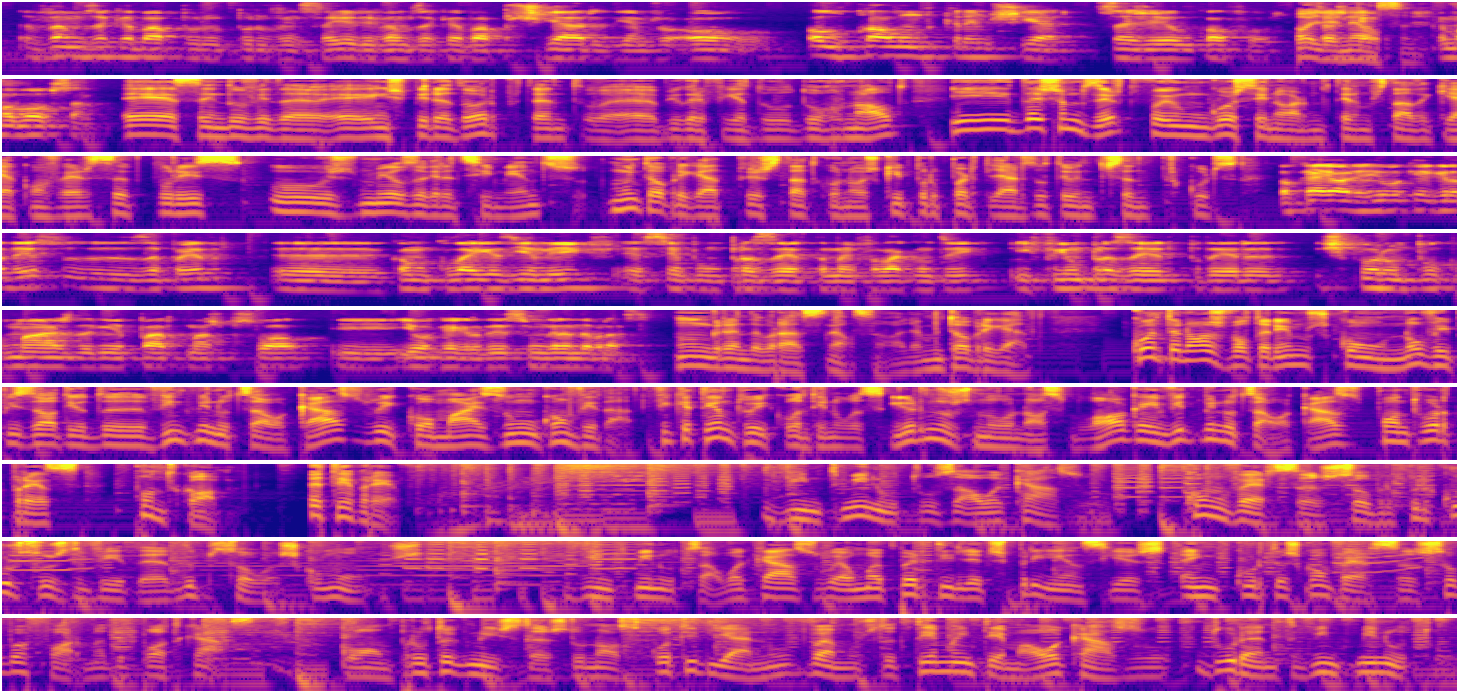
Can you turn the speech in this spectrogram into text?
vamos acabar por, por vencer e vamos acabar por chegar, digamos, ao, ao local onde queremos chegar, seja ele qual for. Olha, é Nelson, é uma boa opção. É sem dúvida, é inspirador, portanto, a biografia do, do Ronaldo. E deixa-me dizer-te, foi um gosto enorme termos estado aqui à conversa, por isso, os meus agradecimentos. Muito obrigado por teres estado connosco e por partilhares o teu interessante percurso. Ok, olha, eu aqui agradeço, Zé Pedro, eh, como colegas e amigos, é sempre um prazer também falar contigo e foi um prazer poder expor um pouco mais da minha parte mais pessoal e eu que agradeço. Um grande abraço. Um grande abraço, Nelson. Olha, muito obrigado. Quanto a nós, voltaremos com um novo episódio de 20 Minutos ao Acaso e com mais um convidado. Fique atento e continue a seguir-nos no nosso blog em 20 minutosaoacaso.wordpress.com. Até breve. 20 Minutos ao Acaso. Conversas sobre percursos de vida de pessoas comuns. 20 Minutos ao Acaso é uma partilha de experiências em curtas conversas sob a forma de podcast. Com protagonistas do nosso cotidiano, vamos de tema em tema ao acaso durante 20 minutos.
